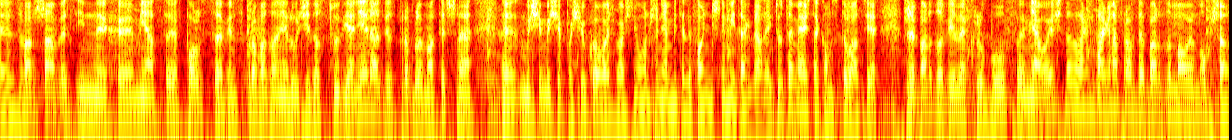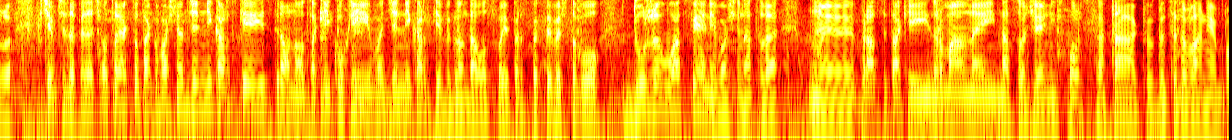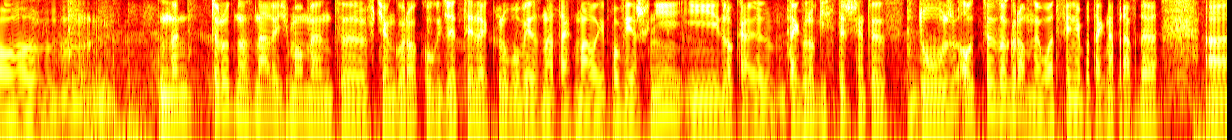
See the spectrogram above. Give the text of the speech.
z Warszawy, z innych miast w Polsce, więc sprowadzanie ludzi do studia nieraz jest problematyczne. Musimy się posiłkować właśnie łączeniami telefonicznymi i tak dalej. Tutaj miałeś taką sytuację, że bardzo wiele klubów miałeś no, tak, tak naprawdę bardzo małym obszarze. Chciałem cię zapytać o to, jak to tak właśnie od dziennikarskiej strony, od takiej kuchni dziennikarskiej wyglądało z swojej perspektywy, czy to było duże ułatwienie właśnie na tle yy, pracy takiej normalnej na co dzień w Polsce? Tak, to zdecydowanie, bo no, trudno znaleźć moment e, w ciągu roku, gdzie tyle klubów jest na tak małej powierzchni i e, tak logistycznie to jest duże, o, to jest ogromne ułatwienie, bo tak naprawdę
